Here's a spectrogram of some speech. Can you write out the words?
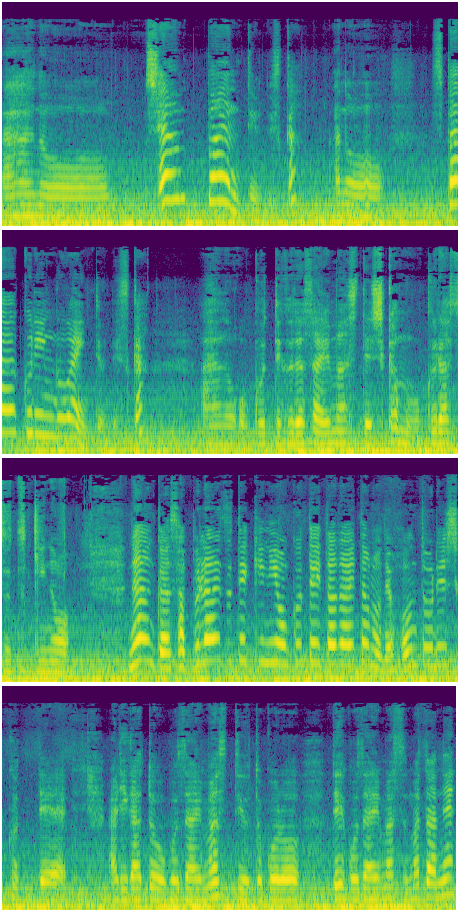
あの、シャンパンっていうんですか？あの、スパークリングワインっていうんですか？あの送ってくださいましてしかもグラス付きの。なんかサプライズ的に送っていただいたので本当嬉しくってありがとうございますっていうところでございます。またね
